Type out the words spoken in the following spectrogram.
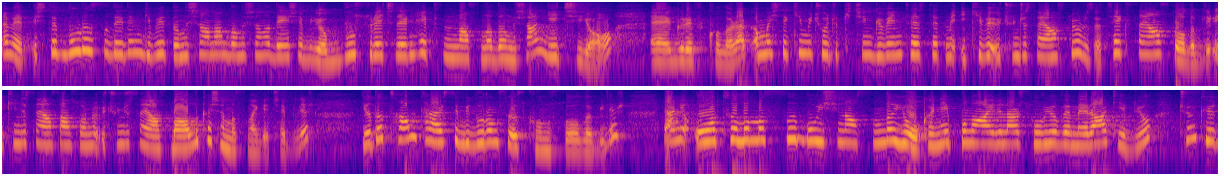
Evet işte burası dediğim gibi danışandan danışana değişebiliyor. Bu süreçlerin hepsinin aslında danışan geçiyor e, grafik olarak. Ama işte kimi çocuk için güveni test etme 2 ve 3. seans diyoruz ya tek seans da olabilir. İkinci seanstan sonra 3. seans bağlılık aşamasına geçebilir. Ya da tam tersi bir durum söz konusu olabilir. Yani ortalaması bu işin aslında yok. Hani hep bunu aileler soruyor ve merak ediyor. Çünkü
